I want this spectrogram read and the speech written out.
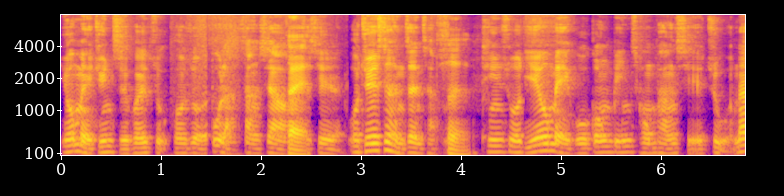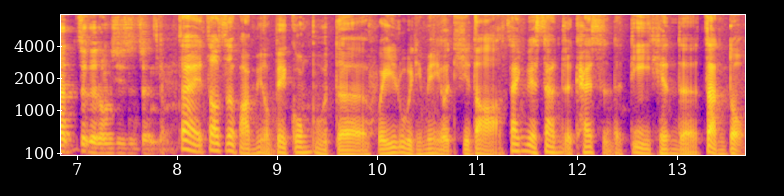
有美军指挥组或者说布朗上校这些人，我觉得是很正常。是，听说也有美国工兵从旁协助，那这个东西是真的吗？在赵志华没有被公布的回忆录里面有提到啊，三月三日开始的第一天的战斗，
